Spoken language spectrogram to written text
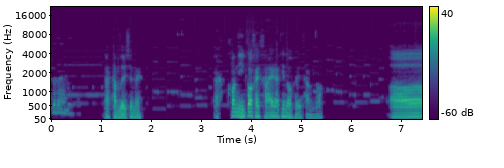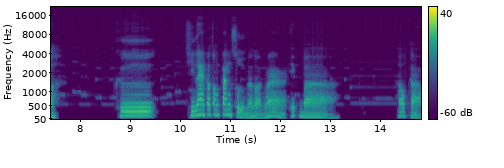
ก็ได้เลยครับอะทำเลยใช่ไหมอะข้อนี้ก็คล้าย ๆ กับที่เราเคยทำเนาะเอ่อคือทีแรกก็ต้องตั้งสูตรมาก่อนว่า x bar เท่ากับ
